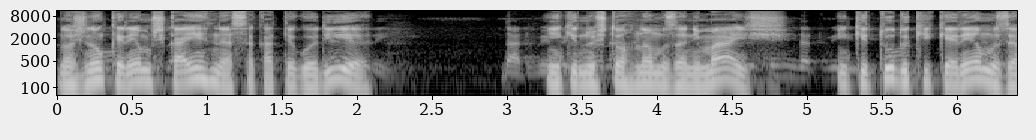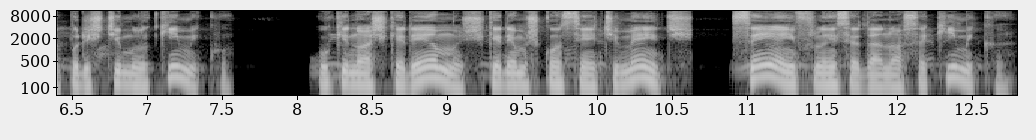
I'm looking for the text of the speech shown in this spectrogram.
Nós não queremos cair nessa categoria em que nos tornamos animais, em que tudo o que queremos é por estímulo químico. O que nós queremos, queremos conscientemente, sem a influência da nossa química.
